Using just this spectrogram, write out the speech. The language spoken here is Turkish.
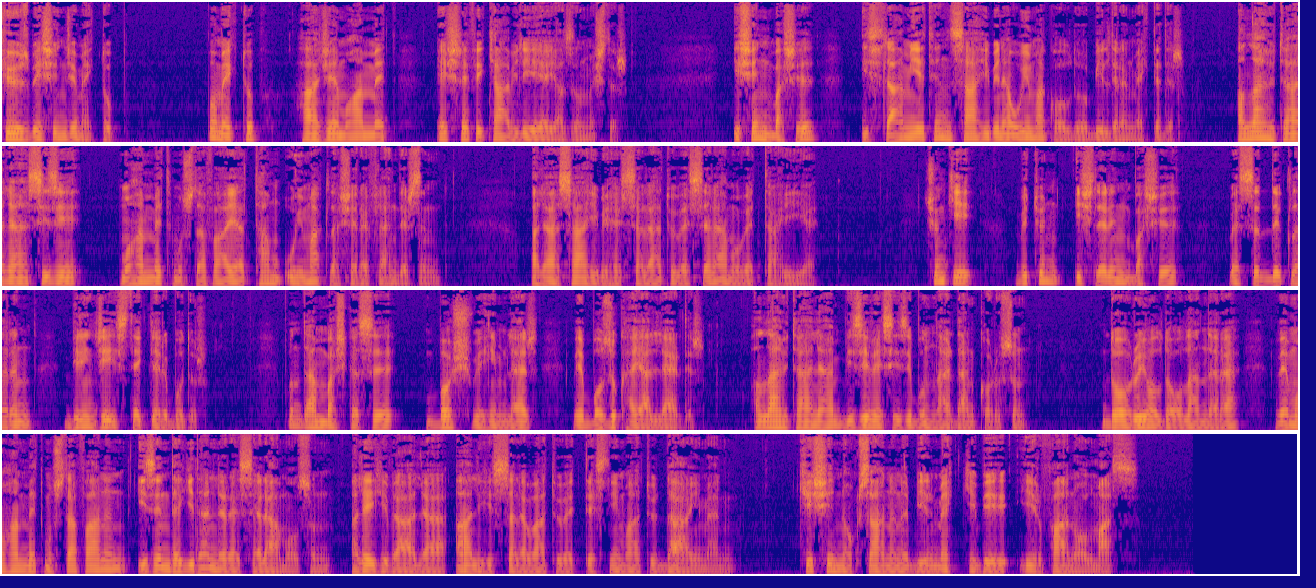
205. mektup. Bu mektup Hace Muhammed Eşrefi Kabiliye yazılmıştır. İşin başı İslamiyetin sahibine uymak olduğu bildirilmektedir. Allahü Teala sizi Muhammed Mustafa'ya tam uymakla şereflendirsin. Ala sahibi hessalatu ve selamu ve tahiyye. Çünkü bütün işlerin başı ve sıddıkların birinci istekleri budur. Bundan başkası boş vehimler ve bozuk hayallerdir. Allahü Teala bizi ve sizi bunlardan korusun. Doğru yolda olanlara ve Muhammed Mustafa'nın izinde gidenlere selam olsun. Aleyhi ve ala alihi salavatü ve teslimatü daimen. Kişi noksanını bilmek gibi irfan olmaz.''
